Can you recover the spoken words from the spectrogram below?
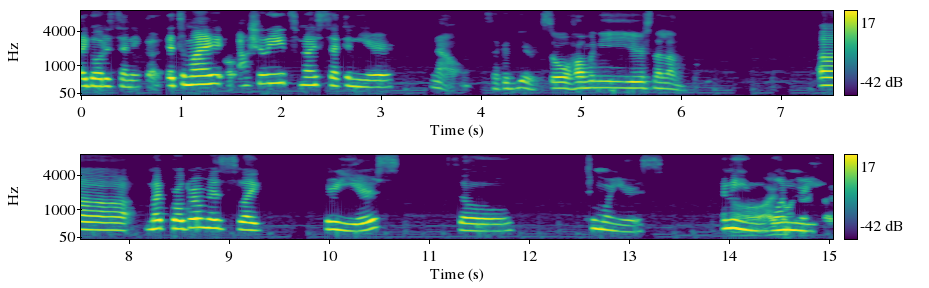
I go to Seneca. It's my Oh. actually it's my second year now. Second year. So how many years na lang? Uh my program is like 3 years. So two more years. I mean, Oh, I one more year.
